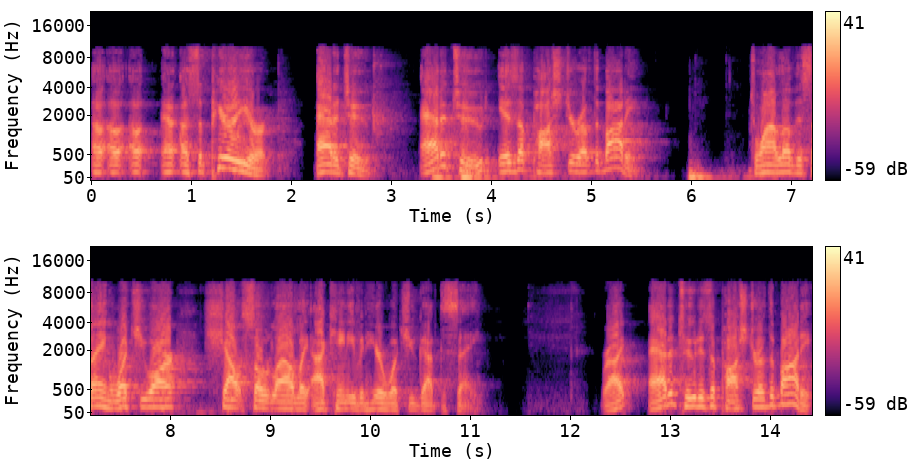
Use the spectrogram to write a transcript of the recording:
a, a, a, superior attitude. Attitude is a posture of the body. That's why I love the saying, what you are, shout so loudly, I can't even hear what you got to say right? Attitude is a posture of the body.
